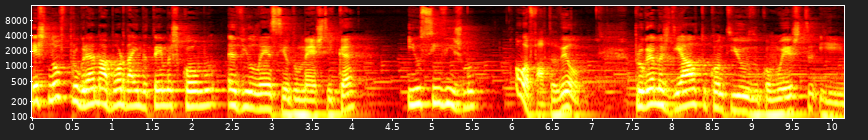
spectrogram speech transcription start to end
este novo programa aborda ainda temas como a violência doméstica e o civismo, ou a falta dele. Programas de alto conteúdo como este e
